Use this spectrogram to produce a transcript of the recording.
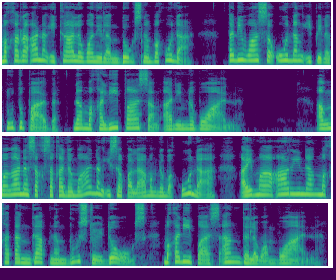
makaraan ng ikalawa nilang dose ng bakuna, taliwas sa unang ipinatutupad na makalipas ang anim na buwan. Ang mga nasaksakan naman ng isa pa lamang na bakuna ay maaari nang makatanggap ng booster dose makalipas ang dalawang buwan.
